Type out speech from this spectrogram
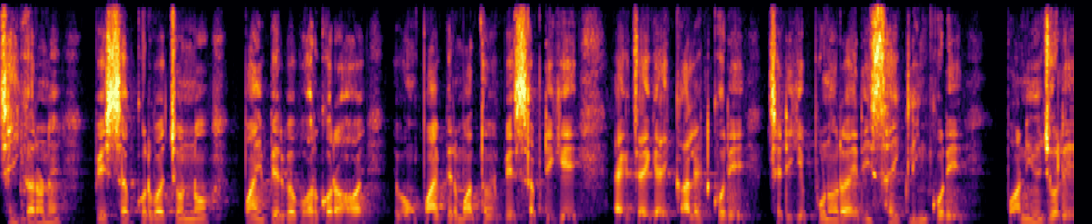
সেই কারণে পেচ্ছাপ করবার জন্য পাইপের ব্যবহার করা হয় এবং পাইপের মাধ্যমে পেচ্ছাপটিকে এক জায়গায় কালেক্ট করে সেটিকে পুনরায় রিসাইক্লিং করে পানীয় জলে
